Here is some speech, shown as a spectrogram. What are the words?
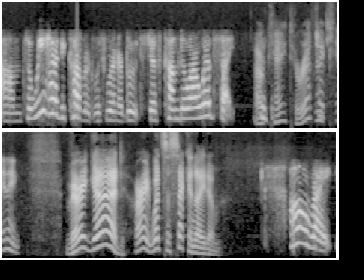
um so we have you covered with winter boots just come to our website Okay, No terrific. kidding. Very good. All right, what's the second item? All right.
